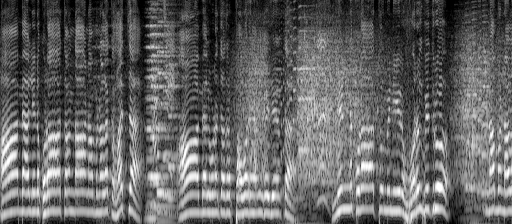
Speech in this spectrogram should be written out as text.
ಆಮೇಲೆ ನಿನ್ನ ಕೊಡ ತಂದ ನಮ್ಮ ನಳಕ್ಕೆ ಹಚ್ಚ. ಆಮೇಲೆ ಉಣಂತ ಅದ್ರ ಪವರ್ ಹೆಂಗಿದೆ ಅಂತ. ನಿನ್ನ ಕೊಡ ತುಂಬಿ ನೀರು ಹೊರಗೆ ಬಿದ್ರು ನಮ್ಮ ನಳ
